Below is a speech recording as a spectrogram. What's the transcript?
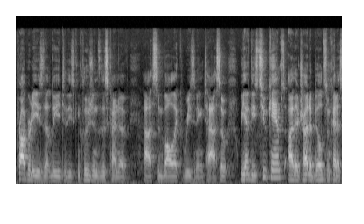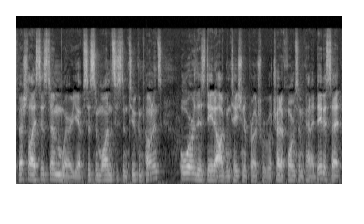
properties that lead to these conclusions, this kind of uh, symbolic reasoning task. So we have these two camps, either try to build some kind of specialized system where you have system one, system two components, or this data augmentation approach where we'll try to form some kind of data set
